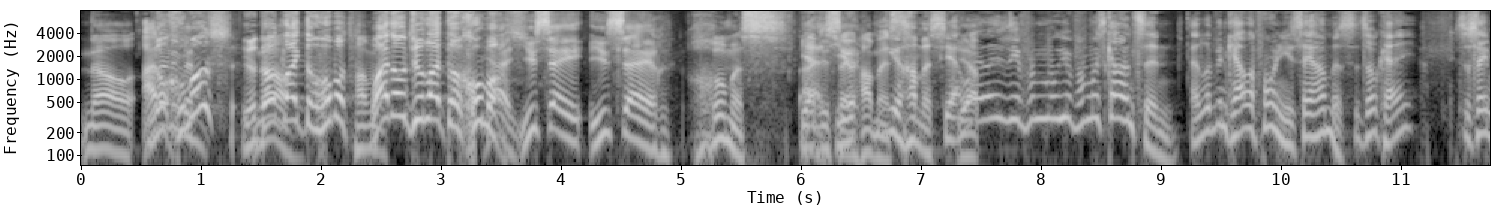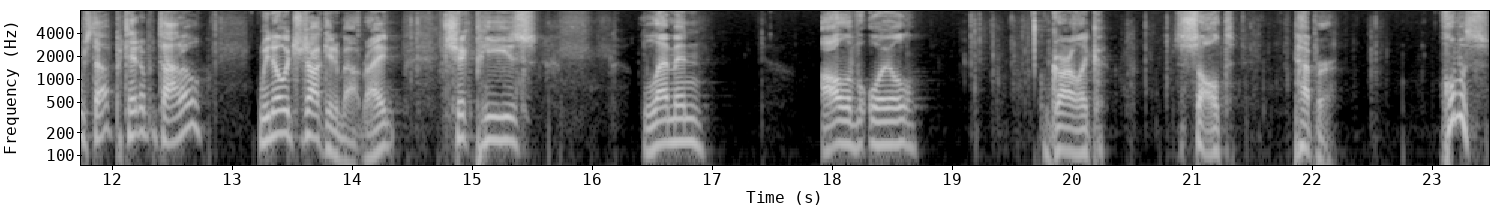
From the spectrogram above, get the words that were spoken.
no! I No don't even- hummus? You No. don't like the hummus? Why don't you like the hummus? Yeah, you say you say hummus. I just say hummus. You hummus, yeah. Yep. Well, you're from you're from Wisconsin. I live in California. You say hummus. It's okay. It's the same stuff. Potato, potato. We know what you're talking about, right? Chickpeas, lemon, olive oil, garlic, salt, pepper, hummus.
